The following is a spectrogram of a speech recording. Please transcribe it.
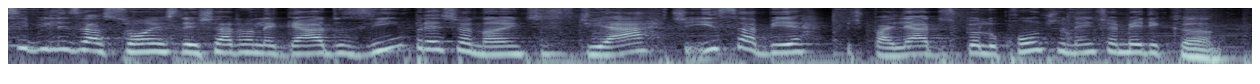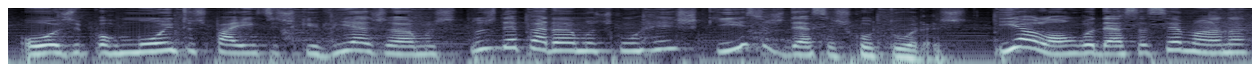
civilizações deixaram legados impressionantes de arte e saber espalhados pelo continente americano. Hoje, por muitos países que viajamos, nos deparamos com resquícios dessas culturas. E ao longo dessa semana,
